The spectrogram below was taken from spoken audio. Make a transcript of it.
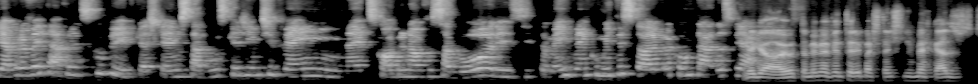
e aproveitar para descobrir, porque acho que é nos tabus que a gente vem, né, descobre novos sabores e também vem com muita história para contar das viagens. Legal, eu também me aventurei bastante nos mercados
